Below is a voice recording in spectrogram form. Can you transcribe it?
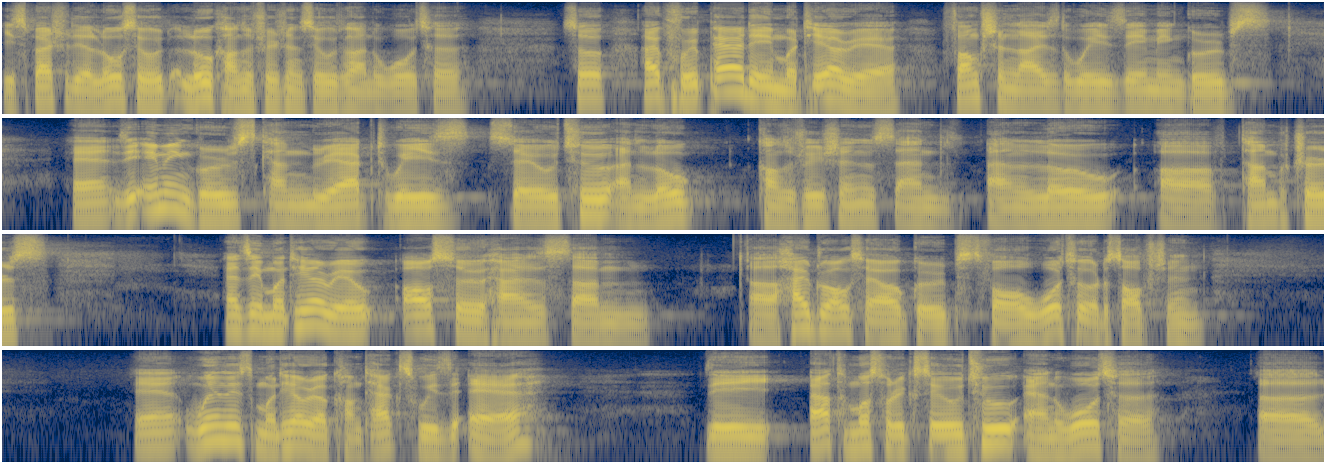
especially low, CO low concentration CO2 and water. So I prepared a material functionalized with amine groups. And the amine groups can react with CO2 and low concentrations and, and low uh, temperatures. And the material also has some uh, hydroxyl groups for water absorption. And when this material contacts with air, the atmospheric CO2 and water uh,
